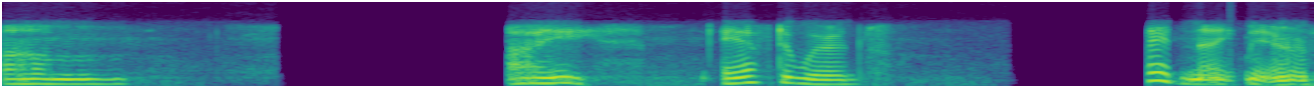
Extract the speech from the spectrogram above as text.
Um, I afterwards I had nightmares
